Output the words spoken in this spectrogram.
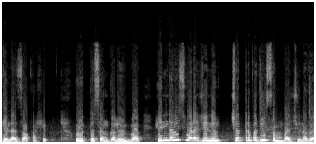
केला जात आहे. वृत्तसंकलन विभाग हिंदवी स्वराज्य न्यूज छत्रपती संभाजीनगर.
